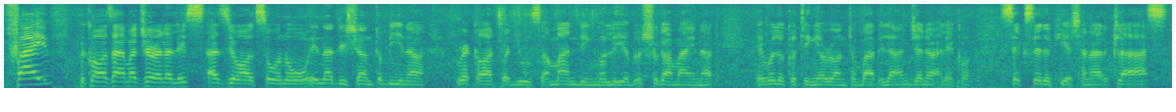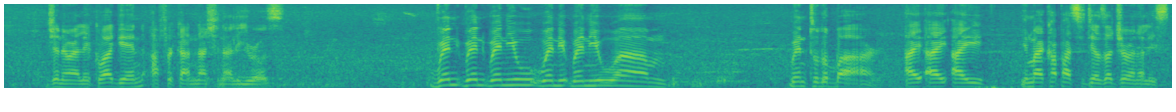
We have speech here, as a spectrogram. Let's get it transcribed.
Five, because I'm a journalist, as you also know, in addition to being a record producer, Mandingo label, Sugar Minott, every little thing you run to Babylon, General Echo, sex educational class, General Echo again, African national heroes. When when when you when you when you um went to the bar, I, I, I in my capacity as a journalist,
